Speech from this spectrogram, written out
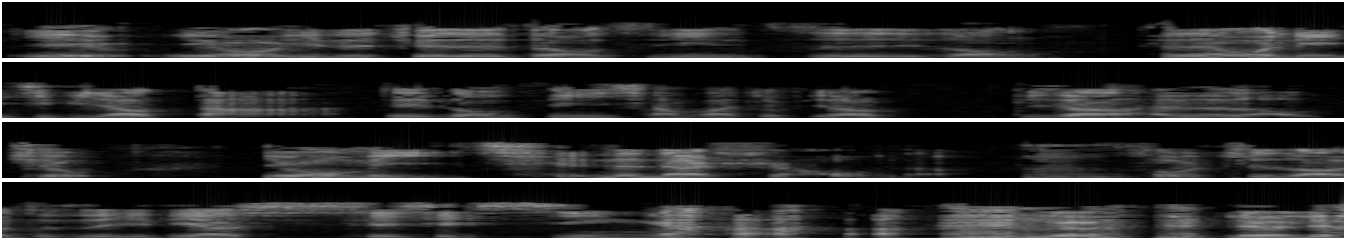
因为因为我一直觉得这种事情是一种，可能我年纪比较大，对这种事情想法就比较比较还是老旧。因为我们以前的那时候呢，嗯，所知道就是一定要写写信啊，留留留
